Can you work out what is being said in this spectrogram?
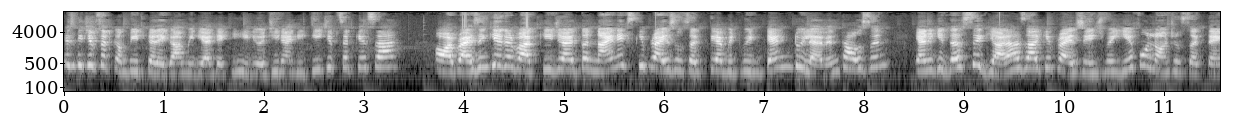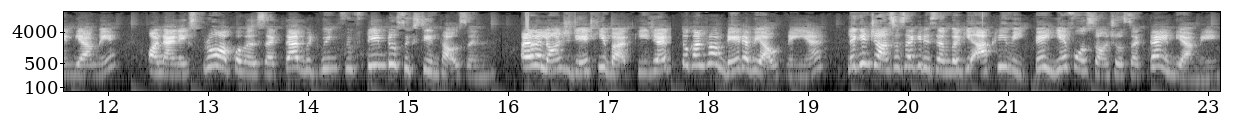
इसकी चिपसेट कम्पीट करेगा मीडिया टेक की Helio G ninety T chipset के साथ। और प्राइसिंग की अगर बात की जाए तो 9x की प्राइस हो सकती है बिटवीन 10 टू 11,000 यानी कि 10 से 11,000 के प्राइस रेंज में ये फ़ोन लॉन्च हो सकता है इंडिया में। और 9x प्रो आपको मिल सकता है बिटवीन 15 टू 16,000 और अगर लॉन्च डेट की बात की जाए तो कंफर्म डेट अभी आउट नहीं है लेकिन चांसेस है कि दिसंबर की आखिरी वीक पे ये फ़ोन लॉन्च हो सकता है इंडिया में।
